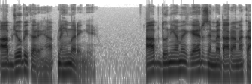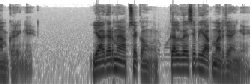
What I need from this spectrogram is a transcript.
आप जो भी करें, आप नहीं मरेंगे। आप दुनिया में गैर जिम्मेदाराना काम करेंगे। या अगर मैं आपसे कहूँ, कल वैसे भी आप मर जाएँगे।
